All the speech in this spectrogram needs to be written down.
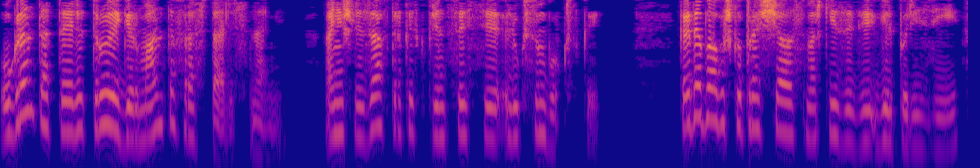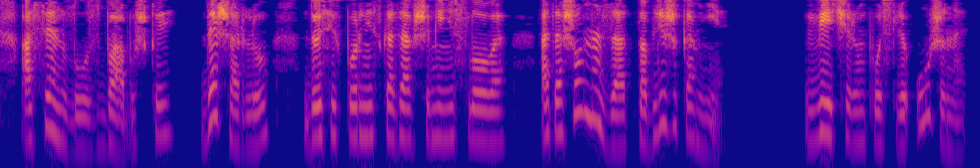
У Гранд-отеля трое германтов расстались с нами. Они шли завтракать к принцессе Люксембургской. Когда бабушка прощалась с маркизой де Вильпарези, а Сен-Лу с бабушкой, де Шарлю, до сих пор не сказавший мне ни слова, отошел назад, поближе ко мне. «Вечером после ужина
